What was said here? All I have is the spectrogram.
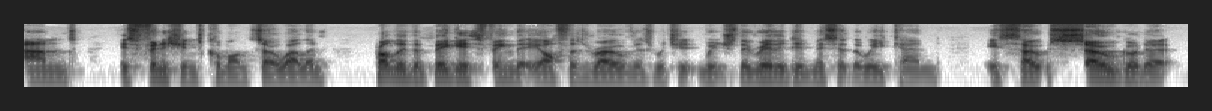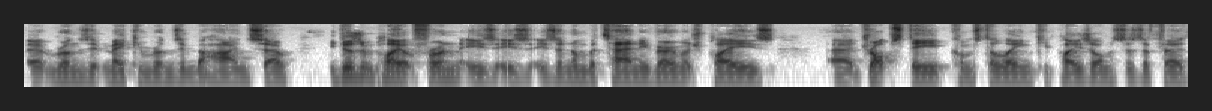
And his finishing's come on so well. And probably the biggest thing that he offers Rovers, which which they really did miss at the weekend, is so so good at, at runs it making runs in behind. So he doesn't play up front. He's he's, he's a number ten. He very much plays uh, drops deep, comes to link. He plays almost as a third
